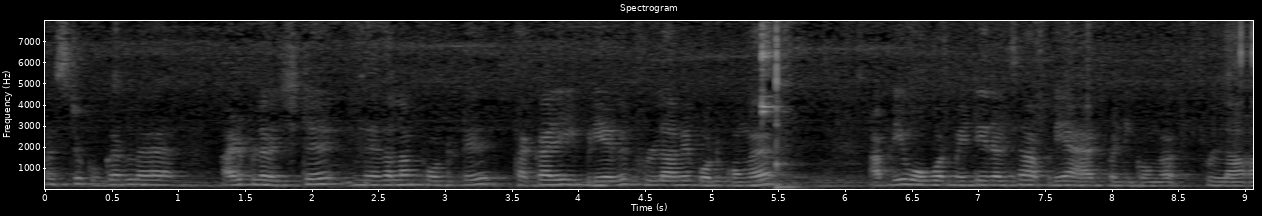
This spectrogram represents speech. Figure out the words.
ஃபஸ்ட்டு குக்கரில் அடுப்பில் வச்சுட்டு இந்த இதெல்லாம் போட்டுட்டு தக்காளி இப்படியாவே ஃபுல்லாகவே போட்டுக்கோங்க. அப்படியே ஒவ்வொரு மெட்டீரியல்ஸாக அப்படியே ஆட் பண்ணிக்கோங்க ஃபுல்லாக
